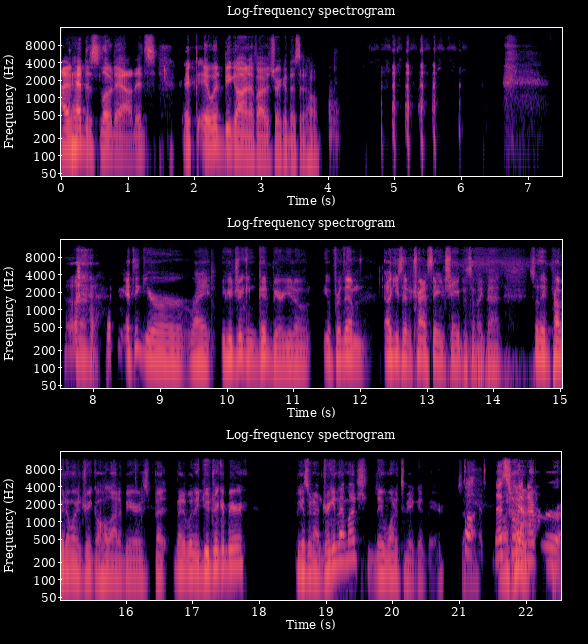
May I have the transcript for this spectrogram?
I've had to slow down. It's it, it would be gone if I was drinking this at home. Uh, I think you're right. If you're drinking good beer, you don't. You, know, for them, like you said, they're trying to stay in shape and stuff like that. So they probably don't want to drink a whole lot of beers. But but when they do drink a beer, because they're not drinking that much, they want it to be a good beer. So Well, that's would what I never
